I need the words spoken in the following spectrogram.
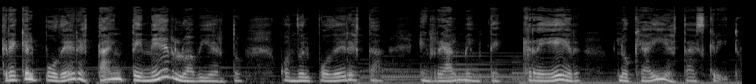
Cree que el poder está en tenerlo abierto, cuando el poder está en realmente creer lo que ahí está escrito.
